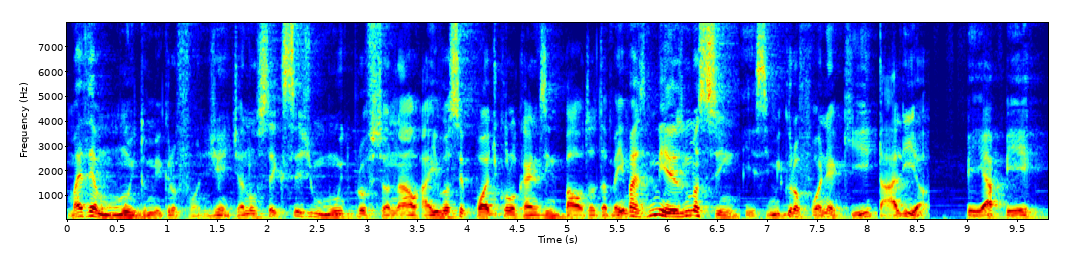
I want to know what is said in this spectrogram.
Mas é muito microfone, gente, a não ser que seja muito profissional, aí você pode colocar eles em pauta também, mas mesmo assim, esse microfone aqui tá ali, ó, PAP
